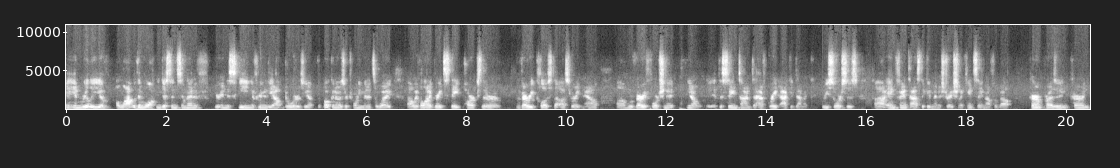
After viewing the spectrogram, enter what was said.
and, really you have a lot within walking distance. And then if you're into skiing, if you're into the outdoors, you have the Poconos are 20 minutes away. Uh, we have a lot of great state parks that are very close to us right now. Um, we're very fortunate, you know, at the same time to have great academic resources uh, and fantastic administration. I can't say enough about current president, current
